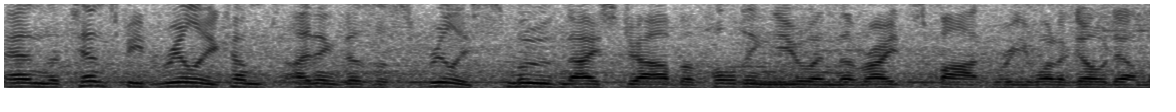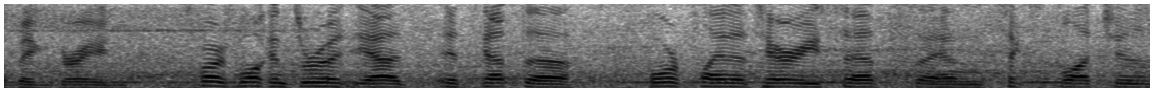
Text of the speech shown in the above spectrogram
And the 10 speed really comes, I think, does a really smooth, nice job of holding you in the right spot where you want to go down the big grade. As far as walking through it, yeah, it's, it's got the four planetary sets and six clutches,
